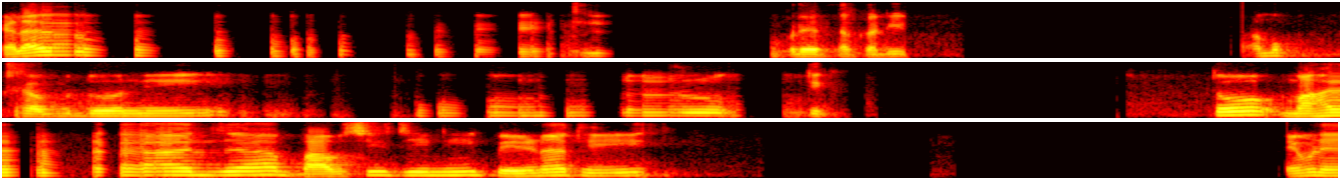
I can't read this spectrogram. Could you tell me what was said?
પહેલા પ્રયત્ન કરી. અમુક શબ્દોની તો મહારાજા ભાવસિંહજીની પ્રેરણાથી એમણે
